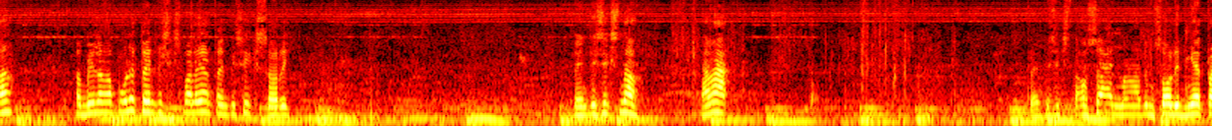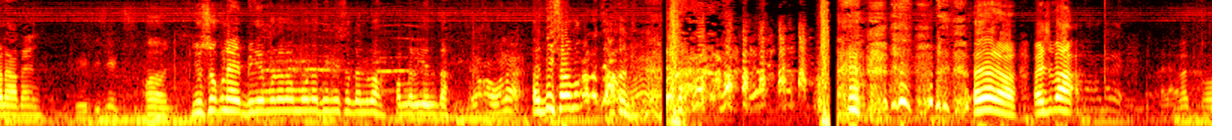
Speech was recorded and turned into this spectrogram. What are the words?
Ah, kabilang nga po ulit, 26 pala yan, 26, sorry. 26 na. Tama. 26,000 mga ating solid net pa natin. 26. Oh, yung sukle, bigyan mo na lang muna din sa dalawa, pamerienda. Ayaw ka, wala. Ay, di, sama ka na dyan. Ayan o, ayos ba? Salamat po.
